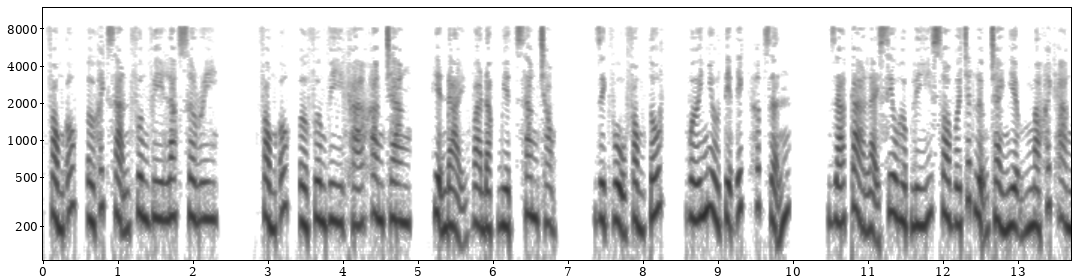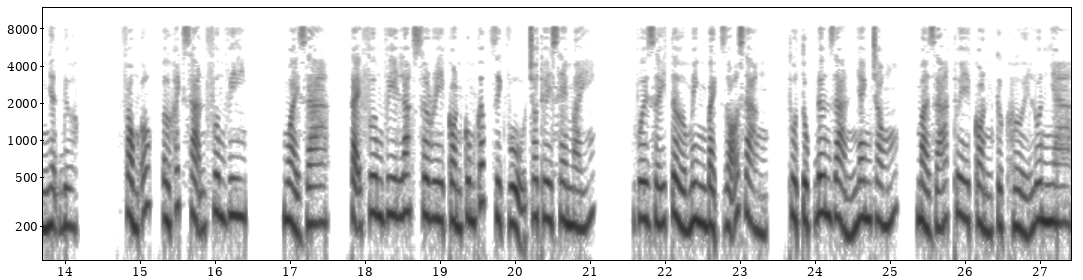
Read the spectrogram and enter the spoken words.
Phòng ốc ở khách sạn Phương Vi Luxury. Phòng ốc ở Phương Vi khá khang trang, hiện đại và đặc biệt sang trọng. Dịch vụ phòng tốt, với nhiều tiện ích hấp dẫn. Giá cả lại siêu hợp lý so với chất lượng trải nghiệm mà khách hàng nhận được. Phòng ốc ở khách sạn Phương Vi. Ngoài ra, tại Phương Vi Luxury còn cung cấp dịch vụ cho thuê xe máy. Với giấy tờ minh bạch rõ ràng, thủ tục đơn giản nhanh chóng, mà giá thuê còn cực hời luôn nha.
